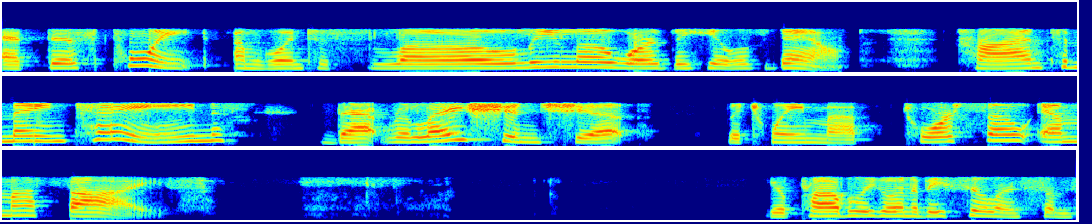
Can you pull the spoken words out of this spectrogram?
At this point, I'm going to slowly lower the heels down, trying to maintain that relationship between my torso and my thighs. You're probably going to be feeling some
